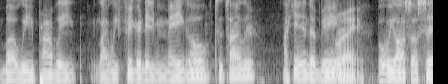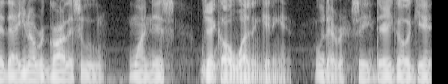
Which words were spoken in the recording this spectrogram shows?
But we probably like we figured it may go to Tyler, like it ended up being Right. But we also said that you know, regardless who won this, J Cole wasn't getting it. whatever. See, there you go again.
